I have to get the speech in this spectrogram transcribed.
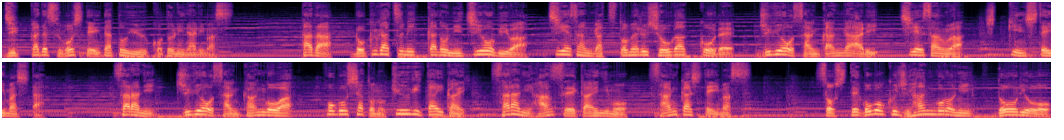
実家で過ごしていたということになります。ただ、6月3日の日曜日は、千恵さんが勤める小学校で授業参観があり、千恵さんは出勤していました。さらに、授業参観後は、保護者との球技大会、さらに反省会にも参加しています。そして午後9時半頃に同僚を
